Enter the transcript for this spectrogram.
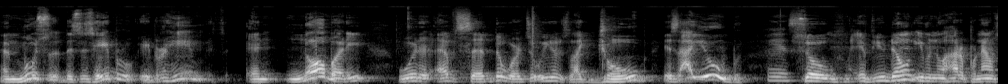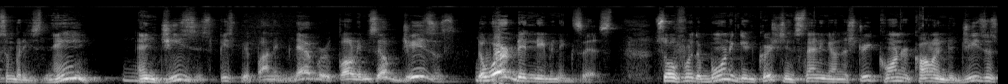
And Musa, this is Hebrew. Ibrahim. And nobody would have said the words that we use. Like Job is Ayub. Yes. So if you don't even know how to pronounce somebody's name, Mm. And Jesus, peace be upon him, never called himself Jesus. The word didn't even exist. So for the born again Christian standing on the street corner calling to Jesus,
